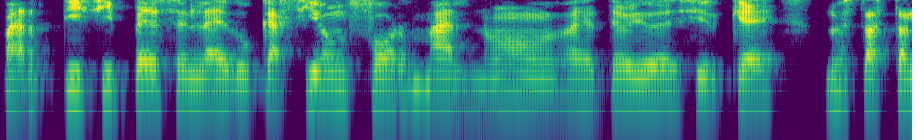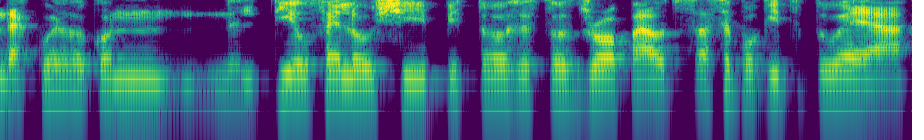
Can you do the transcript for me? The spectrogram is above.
partícipes en la educación formal, ¿no? Eh, te he oído decir que no estás tan de acuerdo con el Teal Fellowship y todos estos dropouts. Hace poquito tuve a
